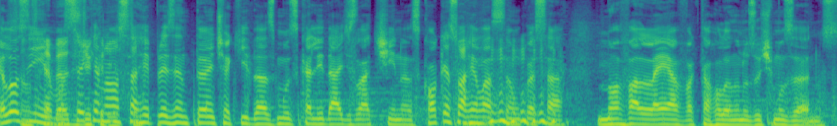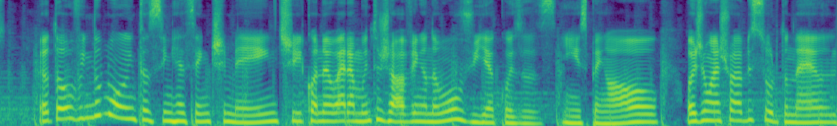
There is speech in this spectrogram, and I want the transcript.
Elozinha, você que é nossa representante aqui das musicalidades latinas, qual que é a sua relação com essa nova leva que tá rolando nos últimos anos? Eu tô ouvindo muito, assim, recentemente. Quando eu era muito jovem, eu não ouvia coisas em espanhol. Hoje eu acho um absurdo, né? Eu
